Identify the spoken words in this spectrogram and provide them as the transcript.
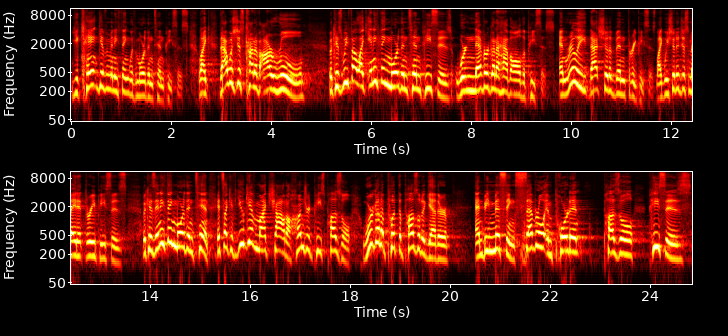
you can't give them anything with more than 10 pieces. Like, that was just kind of our rule because we felt like anything more than 10 pieces, we're never gonna have all the pieces. And really, that should have been three pieces. Like, we should have just made it three pieces because anything more than 10, it's like if you give my child a 100 piece puzzle, we're gonna put the puzzle together and be missing several important puzzle pieces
